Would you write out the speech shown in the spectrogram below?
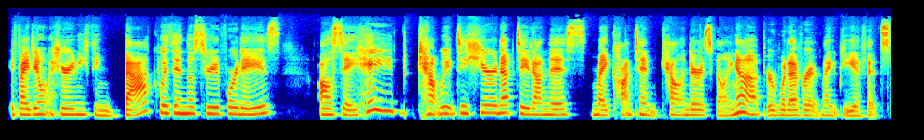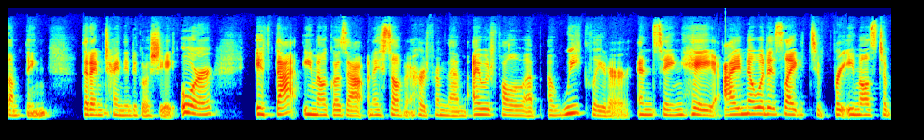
If I don't hear anything back within those three to four days, I'll say, Hey, can't wait to hear an update on this. My content calendar is filling up, or whatever it might be, if it's something that I'm trying to negotiate. Or if that email goes out and I still haven't heard from them, I would follow up a week later and saying, Hey, I know what it's like to, for emails to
